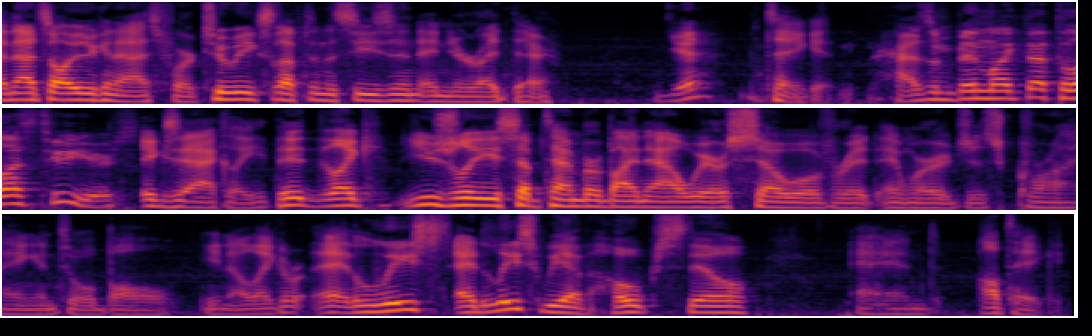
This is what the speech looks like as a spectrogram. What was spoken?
And that's all you can ask for. Two weeks left in the season, and you're right there. Yeah, Take it. hasn't been like that the last two years. Exactly. They, like, usually September by now, we're so over it, and we're just crying into a bowl. You know, like, at least, at least we have hope still, and I'll take it.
